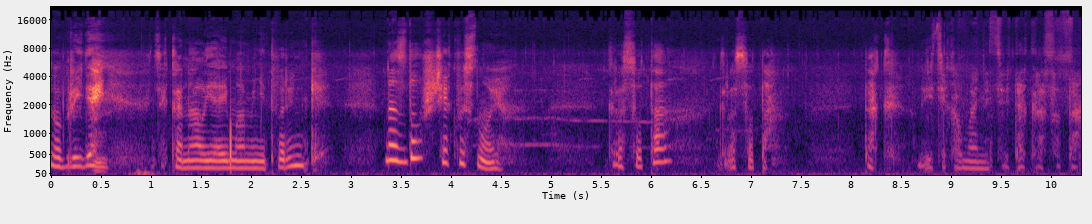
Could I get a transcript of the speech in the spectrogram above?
Добрий день. Це канал Я і мамині тваринки. Нас дощ, як весною. Красота, красота. Так, дивіться, яка в мене цвіте красота.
